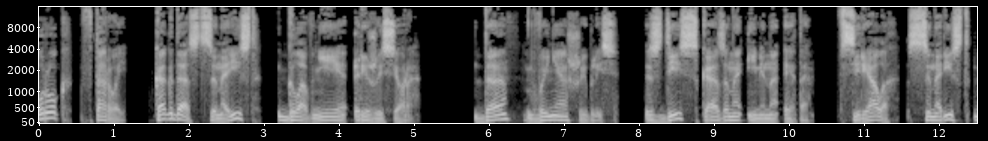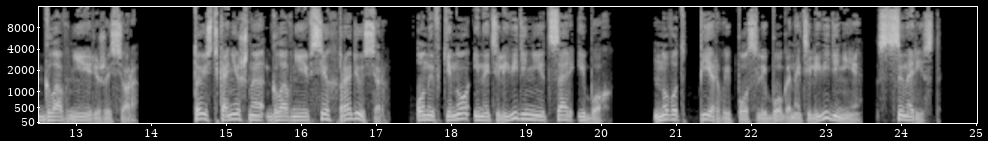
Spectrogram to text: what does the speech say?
Урок второй. Когда сценарист главнее режиссера? Да, вы не ошиблись. Здесь сказано именно это. В сериалах сценарист главнее режиссера. То есть, конечно, главнее всех продюсер. Он и в кино, и на телевидении царь и бог. Но вот первый после бога на телевидении — сценарист.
